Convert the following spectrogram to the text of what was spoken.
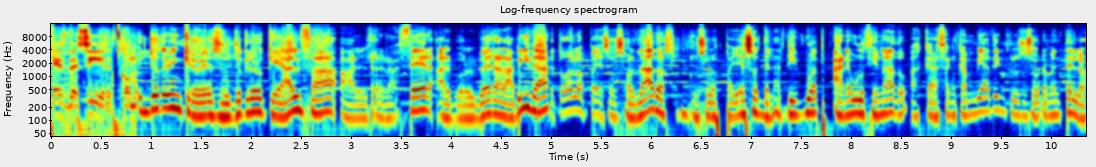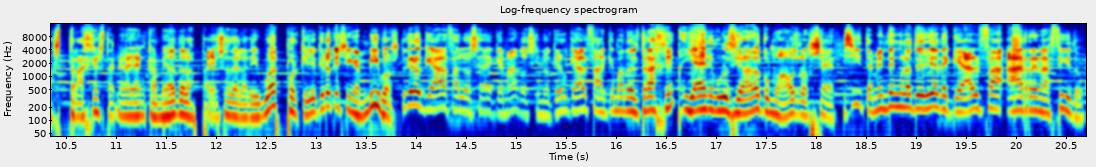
es decir, como Yo también creo eso. Yo creo que Alpha, al renacer, al volver a la vida, todos los payasos soldados, incluso los payasos de la Deep Web, han evolucionado. Las caras han cambiado, incluso seguramente los trajes también hayan cambiado de los payasos de la Deep Web, porque yo creo que siguen vivos. No creo que Alpha los haya quemado, sino creo que Alpha ha quemado el traje y han evolucionado como a otro ser. Y sí, también tengo la teoría de que Alpha ha renacido.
